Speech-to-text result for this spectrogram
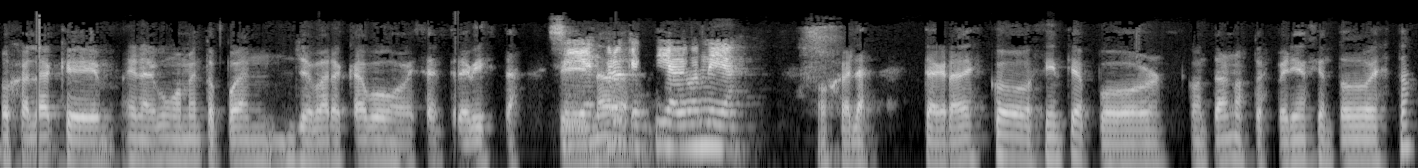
Ojalá que en algún momento puedan llevar a cabo esa entrevista. Sí, espero que sí, algún día. Ojalá. Te agradezco, Cintia, por contarnos tu experiencia en todo esto.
